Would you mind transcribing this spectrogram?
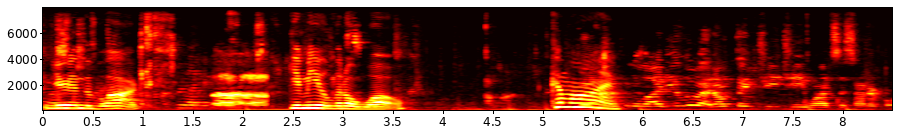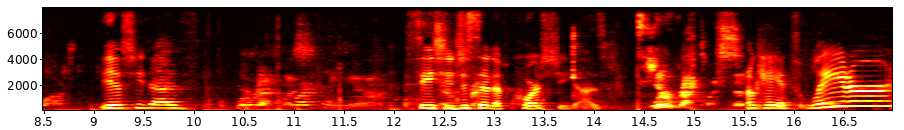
You're in the vlog. Uh, Give me a little whoa. Come I'm on. not gonna lie to you, Lou. I don't think Gigi wants this on her vlog. Yes, she does. We're reckless. See, she just said, of course she does. We're reckless. Okay, it's later,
